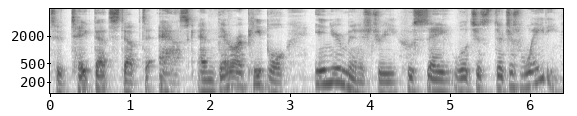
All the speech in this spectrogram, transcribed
to take that step to ask. And there are people in your ministry who say well just they're just waiting.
